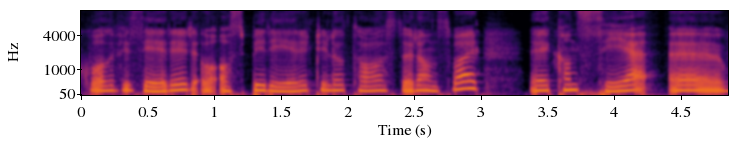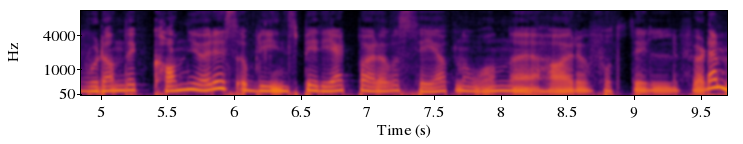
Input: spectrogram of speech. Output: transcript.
kvalifiserer og aspirerer til å ta større ansvar, kan se hvordan det kan gjøres, og bli inspirert bare av å se at noen har fått det til før dem.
